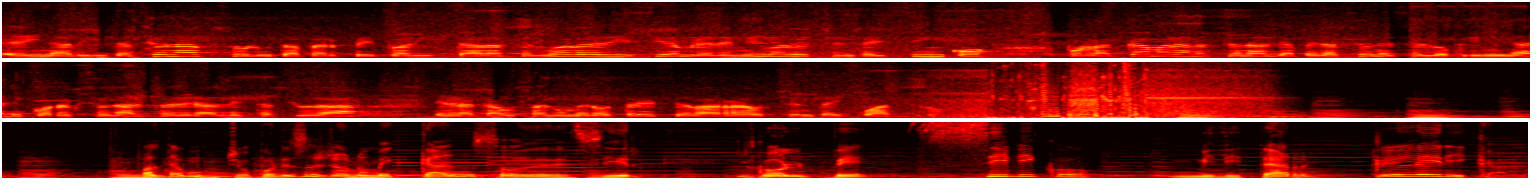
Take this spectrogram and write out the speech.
e inhabilitación absoluta perpetua dictadas el 9 de diciembre de 1985 por la Cámara Nacional de Apelaciones en lo Criminal y Correccional Federal de esta ciudad en la causa número 13 barra 84. Falta mucho, por eso yo no me canso de decir golpe cívico, militar, clerical.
